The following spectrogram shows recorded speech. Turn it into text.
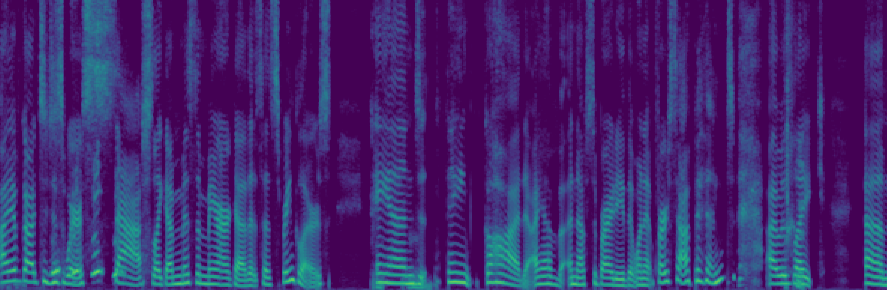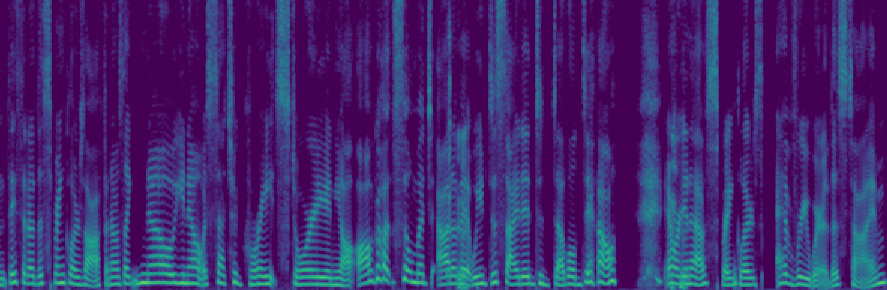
I have got to just wear a sash like I'm Miss America that says sprinklers. And Mm. thank God I have enough sobriety that when it first happened, I was like, um, they said, Are the sprinklers off? And I was like, No, you know, it was such a great story and y'all all got so much out of it. We've decided to double down and we're going to have sprinklers everywhere this time.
